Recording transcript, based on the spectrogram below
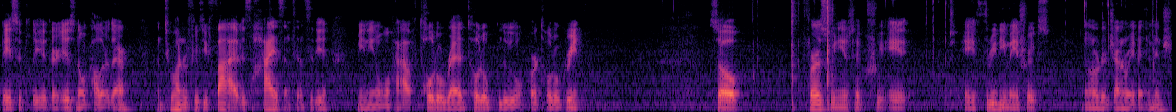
basically there is no color there. And 255 is the highest intensity, meaning we'll have total red, total blue, or total green. So first we need to create a 3D matrix in order to generate an image.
